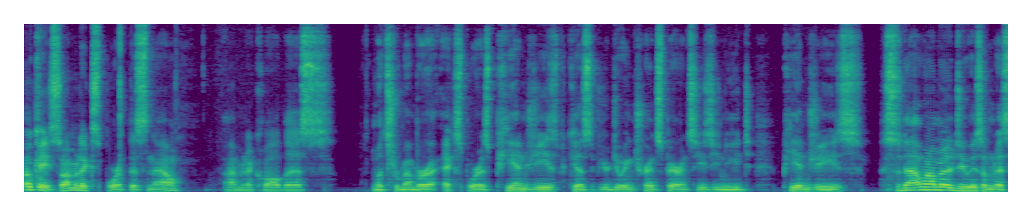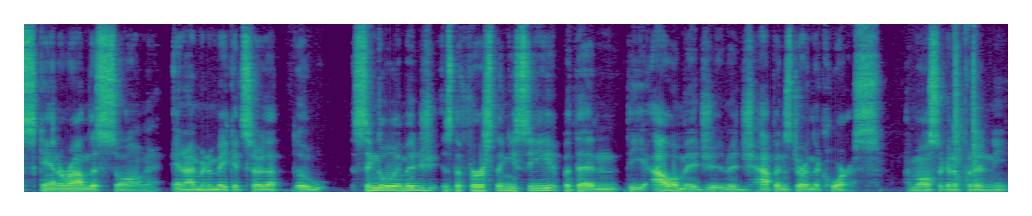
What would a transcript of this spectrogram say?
Okay, so I'm going to export this now. I'm going to call this, let's remember export as PNGs because if you're doing transparencies, you need PNGs. So now what I'm going to do is I'm going to scan around this song and I'm going to make it so that the single image is the first thing you see, but then the album image, image happens during the chorus. I'm also going to put in the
